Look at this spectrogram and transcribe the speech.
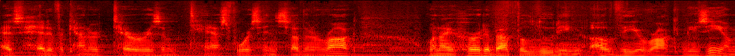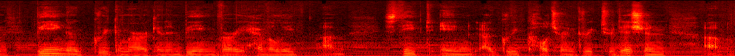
as head of a counterterrorism task force in southern Iraq when I heard about the looting of the Iraq Museum. Being a Greek American and being very heavily um, steeped in uh, Greek culture and Greek tradition, um,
